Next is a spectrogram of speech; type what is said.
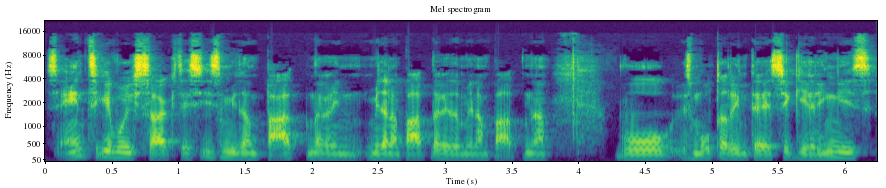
Das Einzige, wo ich sage, das ist mit einem Partnerin, mit einer Partnerin oder mit einem Partner, wo das Motorradinteresse gering ist,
